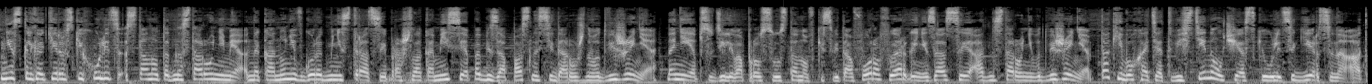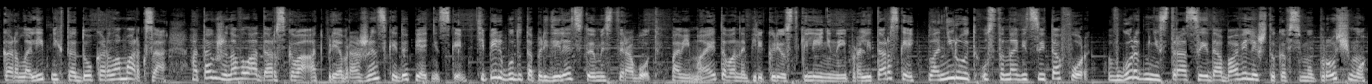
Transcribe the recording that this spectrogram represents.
Несколько кировских улиц станут односторонними. Накануне в город администрации прошла комиссия по безопасности дорожного движения. На ней обсудили вопросы установки светофоров и организации одностороннего движения. Так его хотят ввести на участке улицы Герцена от Карла Липнихта до Карла Маркса, а также на Володарского от Преображенской до Пятницкой. Теперь будут определять стоимости работ. Помимо этого, на перекрестке Ленина и Пролетарской планируют установить светофор. В город администрации добавили, что ко всему прочему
